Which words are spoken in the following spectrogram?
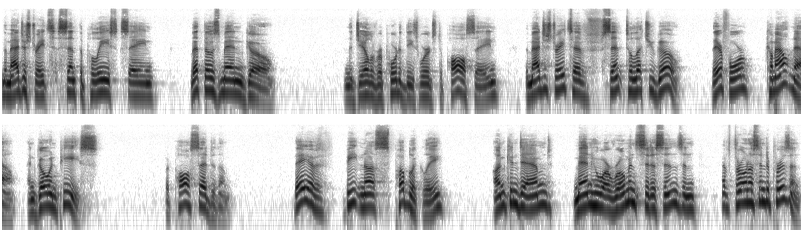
the magistrates sent the police, saying, Let those men go. And the jailer reported these words to Paul, saying, The magistrates have sent to let you go. Therefore, come out now and go in peace. But Paul said to them, They have beaten us publicly, uncondemned, men who are Roman citizens, and have thrown us into prison.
